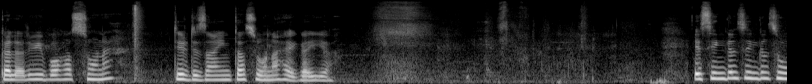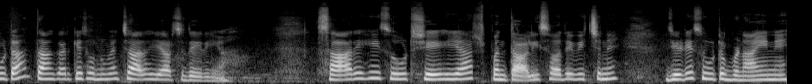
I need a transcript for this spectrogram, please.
ਕਲਰ ਵੀ ਬਹੁਤ ਸੋਹਣਾ ਹੈ ਤੇ ਡਿਜ਼ਾਈਨ ਤਾਂ ਸੋਹਣਾ ਹੈਗਾ ਹੀ ਆ। ਇਹ ਸਿੰਗਲ ਸਿੰਗਲ ਸੂਟ ਆ, ਤਾਂ ਕਰਕੇ ਤੁਹਾਨੂੰ ਮੈਂ 4000 ਚ ਦੇ ਰਹੀ ਆ ਸਾਰੇ ਹੀ ਸੂਟ 6000 4500 ਦੇ ਵਿੱਚ ਨੇ। ਜਿਹੜੇ ਸੂਟ ਬਣਾਏ ਨੇ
